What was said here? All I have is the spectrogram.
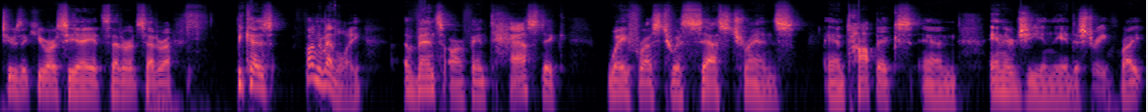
She was at QRCA, et cetera, et cetera. Because fundamentally, events are a fantastic way for us to assess trends and topics and energy in the industry, right?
